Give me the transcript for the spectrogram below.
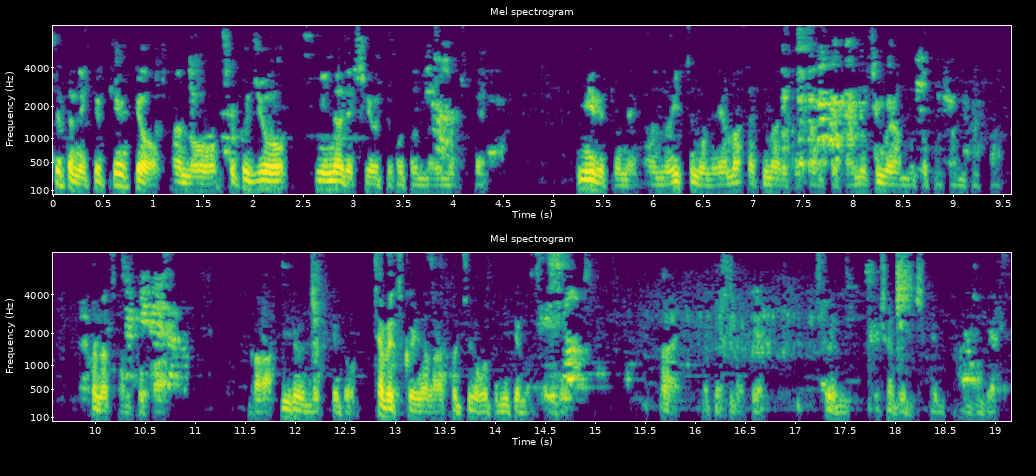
ちょっとね、今日急遽、あの、食事をみんなでしようってことになりまして、見るとね、あの、いつもの山崎まりかさんとか、西村元子さんとか、かなさんとかがいるんですけど、キャベツ食いながらこっちのこと見てますけど、はい、私だけ一人おしゃべりしてる感じです。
